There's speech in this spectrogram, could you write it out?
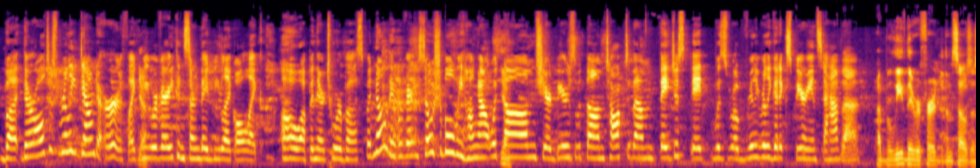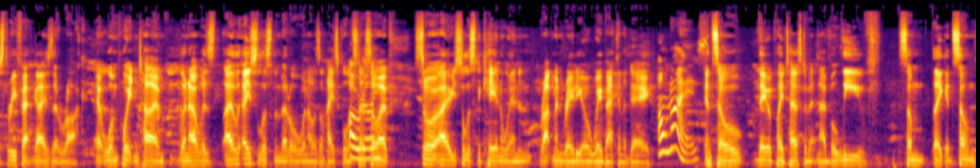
But they're all just really down to earth. Like, Yeah. we were very concerned they'd be like, all like, oh, up in their tour bus. But no, they were very sociable. We hung out with Yeah. them, shared beers with them, talked to them. They just, it was a really, really good experience to have that. I believe they referred to themselves as three fat guys that rock at one point in time when I was I, I used to listen to metal when I was in high school and Oh, stuff. So? I so I used to listen to KNON and Rockman Radio way back in the day. Oh, nice. And so they would play Testament and I believe some like in some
